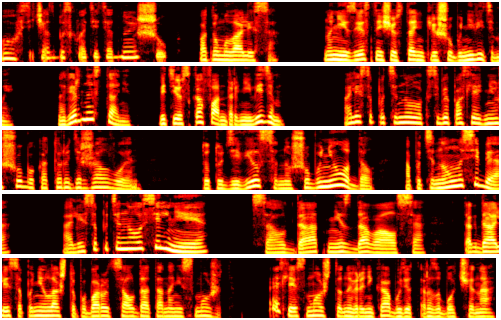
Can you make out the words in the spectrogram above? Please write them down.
«Ох, сейчас бы схватить одну из шуб», — подумала Алиса но неизвестно еще, станет ли шуба невидимой. Наверное, станет, ведь ее скафандр невидим. Алиса потянула к себе последнюю шубу, которую держал воин. Тот удивился, но шубу не отдал, а потянул на себя. Алиса потянула сильнее. Солдат не сдавался. Тогда Алиса поняла, что побороть солдата она не сможет. А если и сможет, то наверняка будет разоблачена.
